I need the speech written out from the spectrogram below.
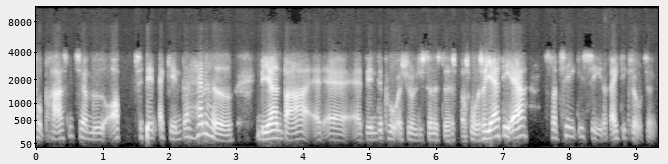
få pressen til at møde op til den agenda, han havde, mere end bare at, at, at vente på, at journalisterne stiller spørgsmål. Så ja, det er strategisk set rigtig klogt tænkt.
